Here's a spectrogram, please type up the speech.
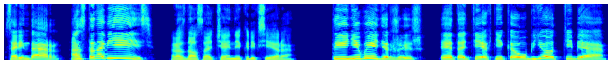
«Сарендар, остановись!» — раздался отчаянный крик Сиера. «Ты не выдержишь! Эта техника убьет тебя!»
